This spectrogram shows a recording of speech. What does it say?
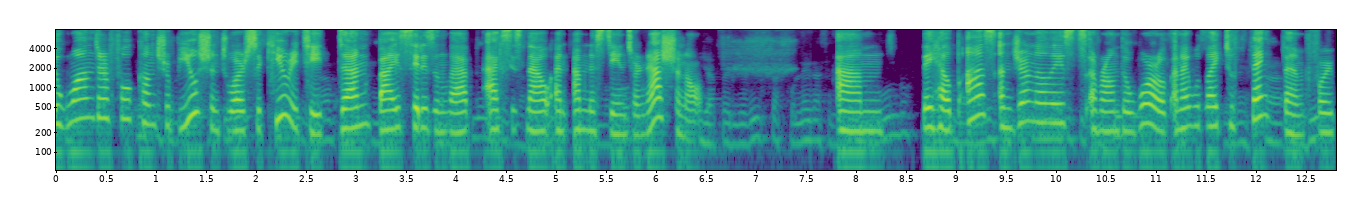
the wonderful contribution to our security done by Citizen Lab, Access Now, and Amnesty International. Um, they help us and journalists around the world, and I would like to thank them for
